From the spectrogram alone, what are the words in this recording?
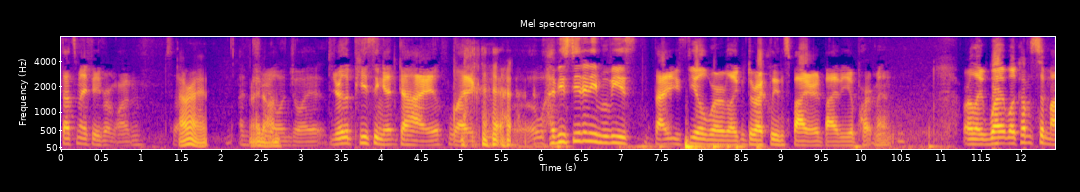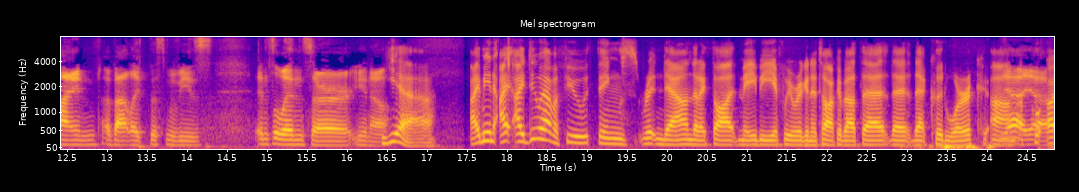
that's my favorite one. So All right. I'm right sure on. you'll enjoy it. You're the piecing it guy. Like, uh, have you seen any movies that you feel were like directly inspired by The Apartment, or like what what comes to mind about like this movie's influence, or you know? Yeah. I mean, I, I do have a few things written down that I thought maybe if we were going to talk about that, that that could work. Um, Yeah, of, yeah. uh,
